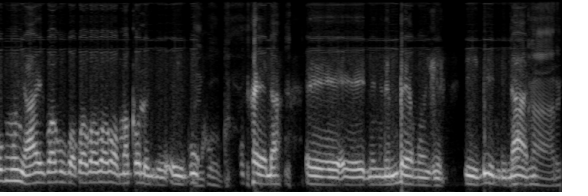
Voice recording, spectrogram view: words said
omunye hayi kwakwamaqolo nje eyinkukhu kuphela eh nembengo nje ibindi nani? Khari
